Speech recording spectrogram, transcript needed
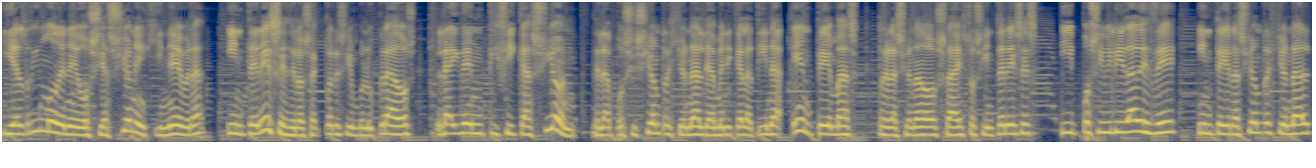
y el ritmo de negociación en Ginebra, intereses de los actores involucrados, la identificación de la posición regional de América Latina en temas relacionados a estos intereses y posibilidades de integración regional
